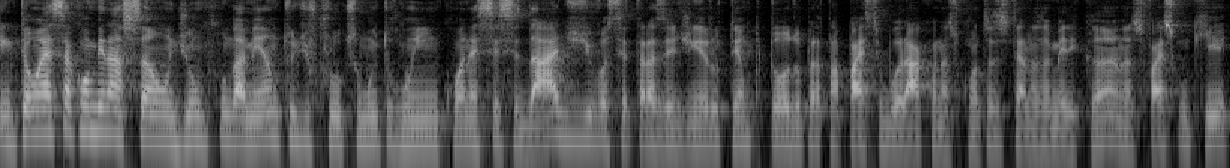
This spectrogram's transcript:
então, essa combinação de um fundamento de fluxo muito ruim com a necessidade de você trazer dinheiro o tempo todo para tapar esse buraco nas contas externas americanas faz com que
